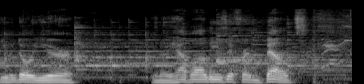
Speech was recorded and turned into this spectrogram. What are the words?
even though you're, you know, you have all these different belts.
